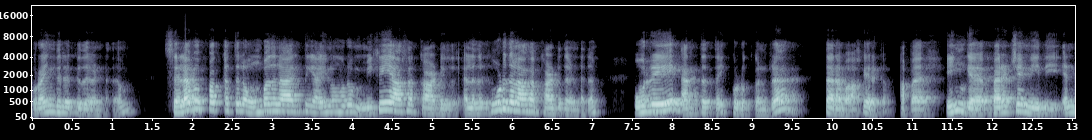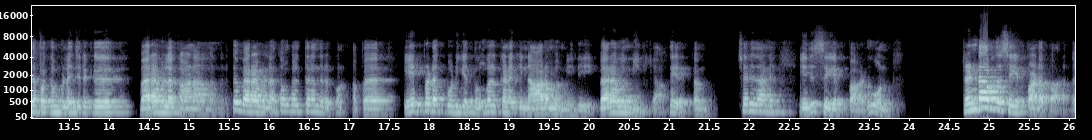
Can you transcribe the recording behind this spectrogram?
குறைந்திருக்குது என்றதும் செலவு பக்கத்துல ஒன்பதனாயிரத்தி ஐநூறு மிகையாக காட்டுது அல்லது கூடுதலாக காட்டுது என்றது ஒரே அர்த்தத்தை கொடுக்கின்ற தரவாக இருக்கும் அப்ப இங்க பரீட்சை மீதி எந்த பக்கம் விளைஞ்சிருக்கு? வரவுல காணாம இருக்கு வரவுல தொங்கல் திறந்திருக்கும். அப்ப ஏற்படக்கூடிய தொங்கல் கணக்கின் ஆரம்ப மீதி வரவு மீதியாக இருக்கும். சரிதானே? இது செயற்பாடு ஒன்று. இரண்டாவது செயற்பாடை பாருங்க.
